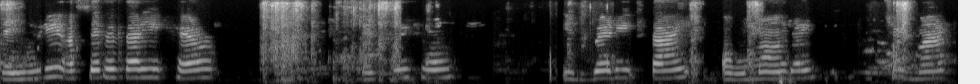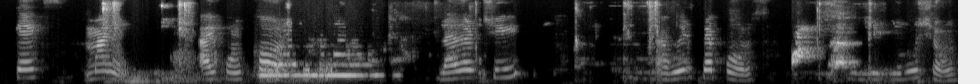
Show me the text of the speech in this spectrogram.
They need a secretary here. Schedule is very tight on Monday. She markets money. iPhone call. Later she uh, with reports. Distribution.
